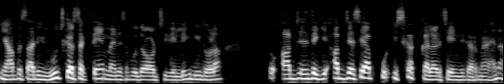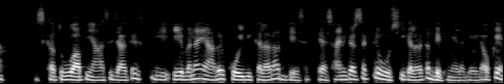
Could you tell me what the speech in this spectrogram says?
यहाँ पे सारे यूज़ कर सकते हैं। मैंने सपोज़ और चीज़ें लिख दी थोड़ा। तो आप जैसे देखिए, अब जैसे आपको इसका कलर चेंज करना है ना, इसका तो वो आप यहाँ से जाकर ये बना, यहाँ पे कोई भी कलर आप दे सकते हैं असाइन कर सकते हैं उसी कलर का दिखने लगेगा, ओके?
